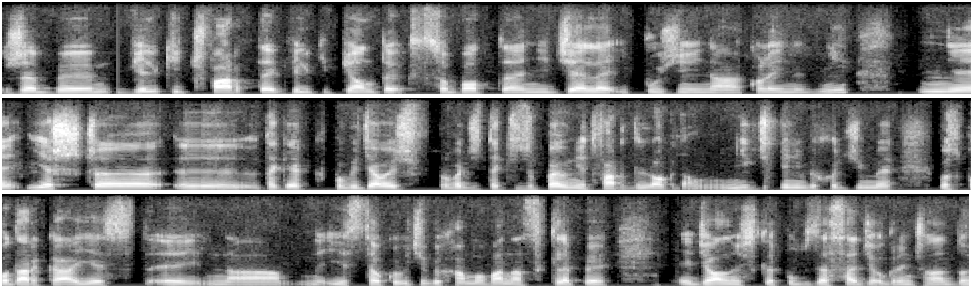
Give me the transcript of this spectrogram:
żeby Wielki Czwartek, Wielki Piątek, sobotę, niedzielę i później na kolejne dni jeszcze, y, tak jak powiedziałeś, wprowadzić taki zupełnie twardy lockdown. Nigdzie nie wychodzimy, gospodarka jest, y, na, jest całkowicie wyhamowana, sklepy, y, działalność sklepów w zasadzie ograniczona do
